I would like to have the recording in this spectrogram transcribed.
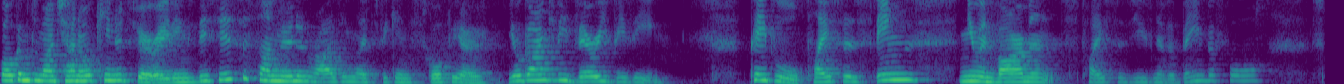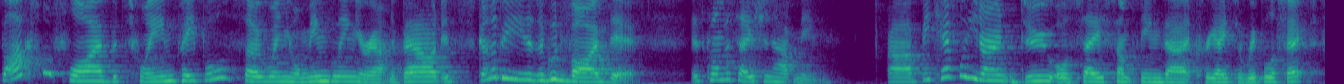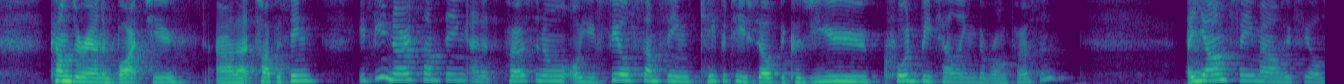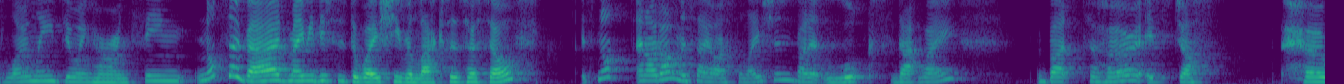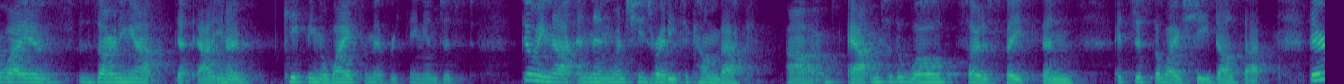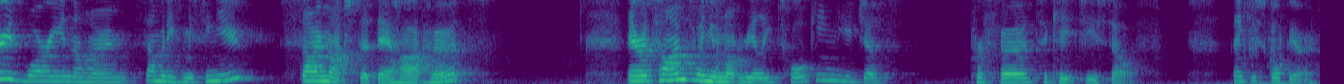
Welcome to my channel, Kindred Spirit Readings. This is for Sun, Moon, and Rising. Let's begin Scorpio. You're going to be very busy. People, places, things, new environments, places you've never been before. Sparks will fly between people. So when you're mingling, you're out and about, it's going to be, there's a good vibe there. There's conversation happening. Uh, be careful you don't do or say something that creates a ripple effect, comes around and bites you, uh, that type of thing. If you know something and it's personal or you feel something, keep it to yourself because you could be telling the wrong person. A young female who feels lonely doing her own thing, not so bad. Maybe this is the way she relaxes herself. It's not, and I don't want to say isolation, but it looks that way. But to her, it's just her way of zoning out, you know, keeping away from everything and just doing that, and then when she's ready to come back uh, out into the world, so to speak, then it's just the way she does that. There is worry in the home. Somebody's missing you so much that their heart hurts. There are times when you're not really talking, you just prefer to keep to yourself. Thank you, Scorpio.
